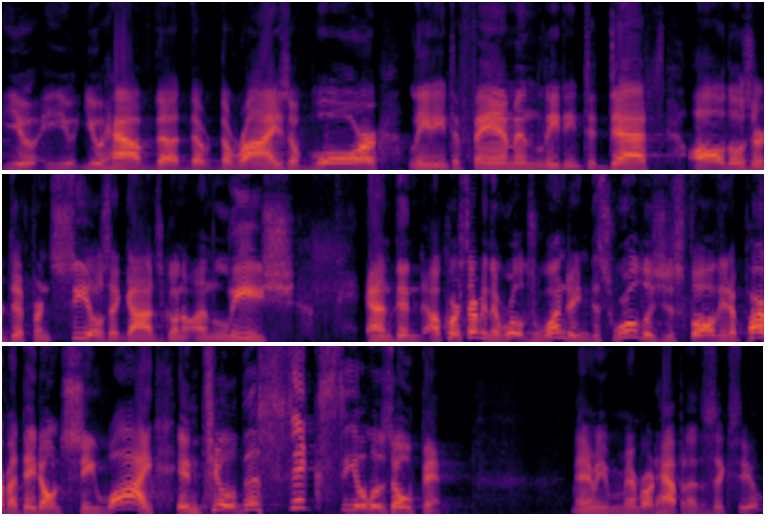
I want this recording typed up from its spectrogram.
you, you, you have the, the, the rise of war leading to famine, leading to death. All those are different seals that God's going to unleash. And then, of course, everyone in the world's wondering this world is just falling apart, but they don't see why until the sixth seal is open. Many remember what happened at the sixth seal?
